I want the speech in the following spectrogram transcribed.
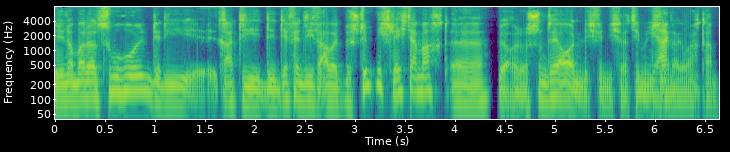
den nochmal dazu holen, der die gerade die, die Defensivarbeit bestimmt nicht schlechter macht. Äh, ja, das ist schon sehr ordentlich, finde ich, was die Münchner ja, gemacht haben.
